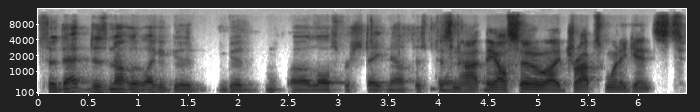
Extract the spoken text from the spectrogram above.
so that does not look like a good good uh, loss for state now at this point. does not. They also uh, dropped one against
